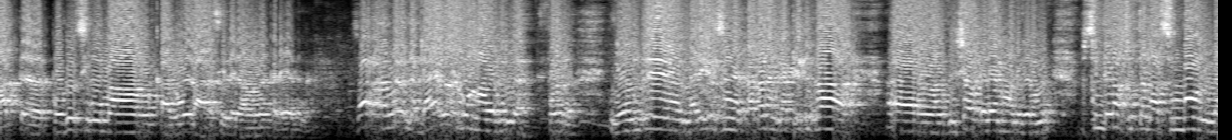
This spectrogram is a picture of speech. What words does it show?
மற்ற மத்த பொது சினிமாவுக்காகவும் அரசியலுக்காகவும் கிடையாதுண்ணா. சார் அதனால இந்த டயலாக் ஒண்ணு வருது இல்ல. இங்க வந்து நடிகர் சங்க கட்டணம் கட்டிட்டு தான் விஷால் கல்யாணம் பண்ணிக்கிறோம் சிங்கிளா சுத்த நான் சிம்பம் இல்ல.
